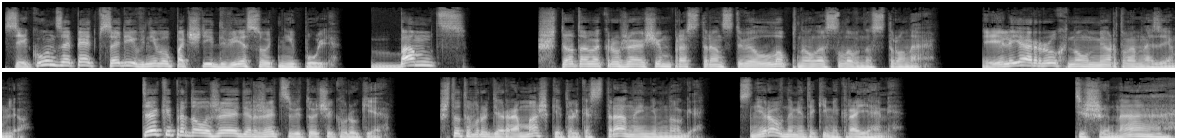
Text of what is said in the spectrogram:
Секунд за пять всадив в него почти две сотни пуль. Бамц! Что-то в окружающем пространстве лопнуло, словно струна. Илья рухнул мертвым на землю так и продолжая держать цветочек в руке. Что-то вроде ромашки, только странное немного, с неровными такими краями. Тишина,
